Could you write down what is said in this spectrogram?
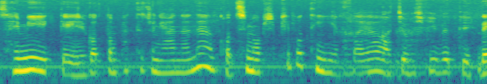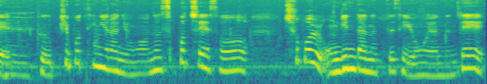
재미있게 읽었던 파트 중에 하나는 거침없이 피보팅이었어요. 같이 오시 비베티. 네, 그 피보팅이라는 용어는 스포츠에서 축을 옮긴다는 뜻의 용어였는데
